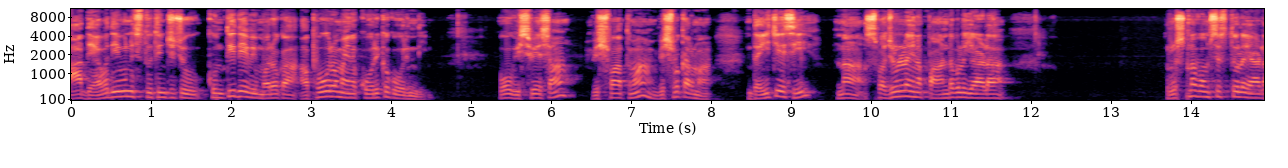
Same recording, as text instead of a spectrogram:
ఆ దేవదేవుని స్థుతించుచు కుంతీదేవి మరొక అపూర్వమైన కోరిక కోరింది. ఓ విశ్వేశ విశ్వాత్మ విశ్వకర్మ దయచేసి నా స్వజనులైన పాండవుల యాడ వృష్ణ వంశస్థుల యాడ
